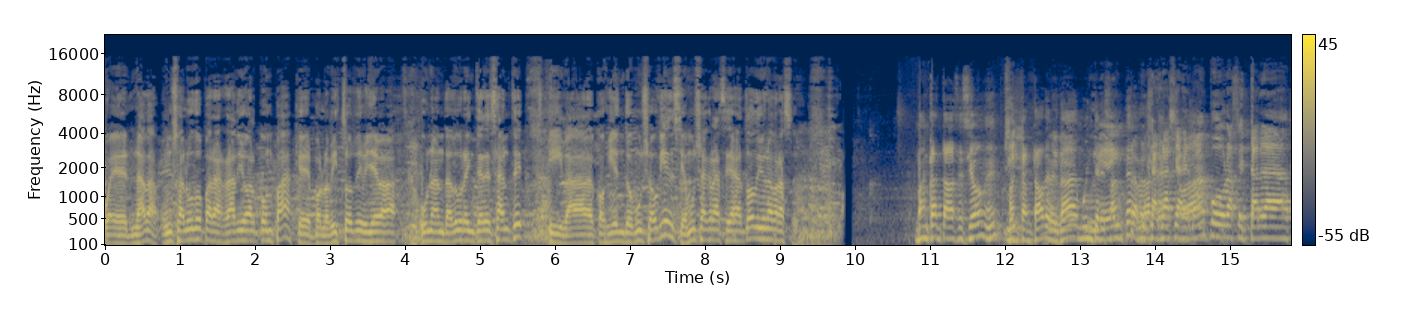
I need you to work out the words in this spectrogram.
Pues nada, un saludo para Radio Al Compás, que por lo visto lleva una andadura interesante y va cogiendo mucha audiencia. Muchas gracias a todos y un abrazo. Me ha encantado la sesión, ¿eh? Me ha encantado, de verdad, muy, Muy bien. interesante. La verdad Muchas gracias, Germán, por aceptar la,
